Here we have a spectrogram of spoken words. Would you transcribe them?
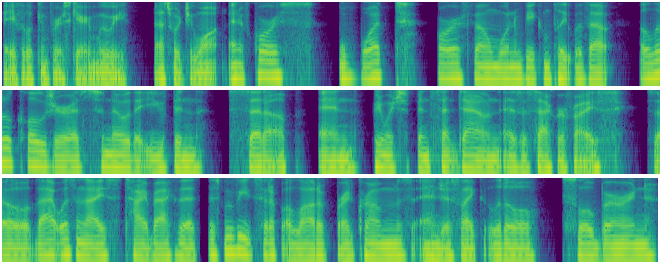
hey, if you're looking for a scary movie, that's what you want. And of course, what horror film wouldn't be complete without a little closure as to know that you've been set up and pretty much been sent down as a sacrifice. So that was a nice tie back that this movie set up a lot of breadcrumbs and just like little slow burn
